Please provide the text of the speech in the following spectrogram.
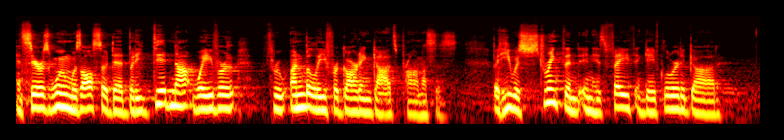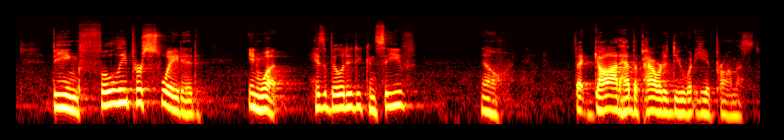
And Sarah's womb was also dead, but he did not waver through unbelief regarding God's promises but he was strengthened in his faith and gave glory to God, being fully persuaded in what? His ability to conceive? No, that God had the power to do what he had promised.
